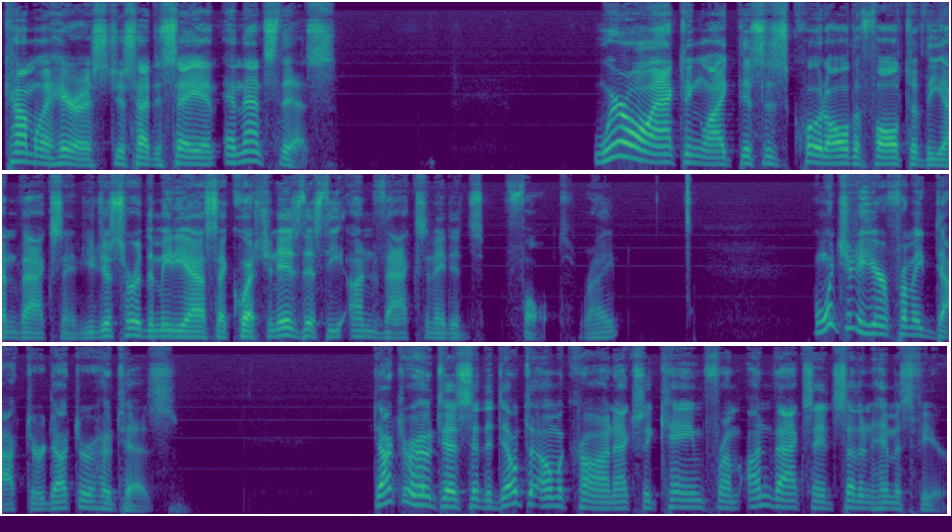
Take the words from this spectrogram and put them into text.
Kamala Harris just had to say, and, and that's this. We're all acting like this is, quote, all the fault of the unvaccinated. You just heard the media ask that question Is this the unvaccinated's fault, right? I want you to hear from a doctor, Dr. Hotez. Dr. Hotez said the Delta Omicron actually came from unvaccinated Southern Hemisphere.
